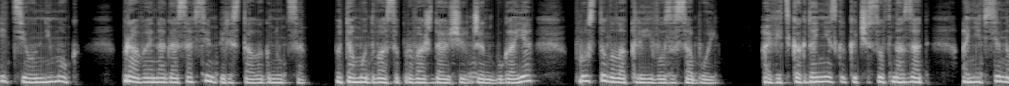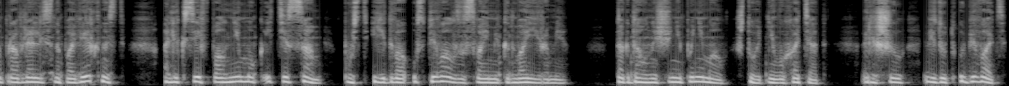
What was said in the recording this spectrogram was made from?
Идти он не мог. Правая нога совсем перестала гнуться, потому два сопровождающих Джен Бугая просто волокли его за собой. А ведь когда несколько часов назад они все направлялись на поверхность, Алексей вполне мог идти сам, пусть и едва успевал за своими конвоирами. Тогда он еще не понимал, что от него хотят. Решил, ведут убивать.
